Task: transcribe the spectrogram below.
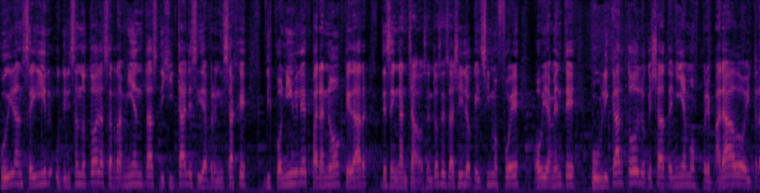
pudieran seguir utilizando todas las herramientas digitales y de aprendizaje disponibles para no quedar desenganchados. Entonces allí lo que hicimos fue, obviamente, publicar todo lo que ya teníamos preparado y trabajado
